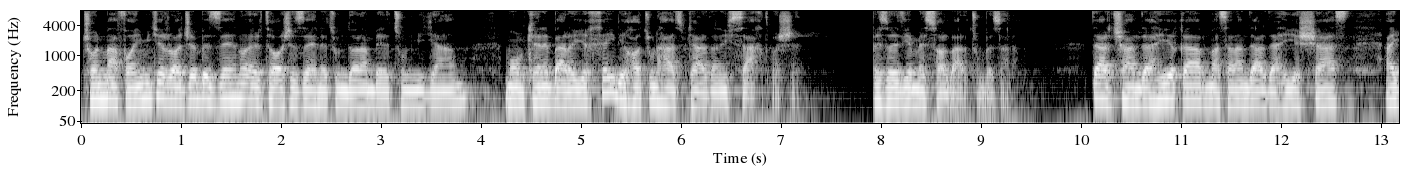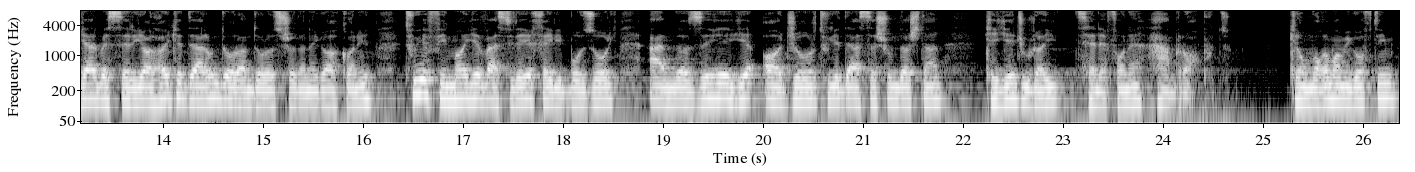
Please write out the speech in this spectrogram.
چون مفاهیمی که راجع به ذهن و ارتعاش ذهنتون دارم بهتون میگم ممکنه برای خیلی هاتون حذف کردنش سخت باشه. بذارید یه مثال براتون بزنم. در چند دهه قبل مثلا در دهه 60 اگر به سریال هایی که در اون دوران درست شده نگاه کنید توی فیلم ها یه وسیله خیلی بزرگ اندازه یه آجر توی دستشون داشتن که یه جورایی تلفن همراه بود. که اون موقع ما می‌گفتیم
